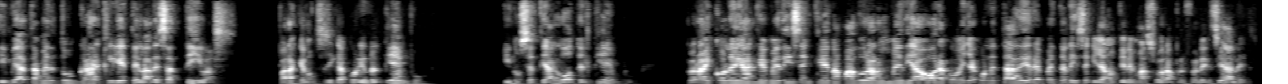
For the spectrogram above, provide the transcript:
inmediatamente tú buscas al cliente, la desactivas para que no se siga corriendo el tiempo y no se te agote el tiempo. Pero hay colegas que me dicen que nada más duraron media hora con ella conectada y de repente le dice que ya no tienen más horas preferenciales.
